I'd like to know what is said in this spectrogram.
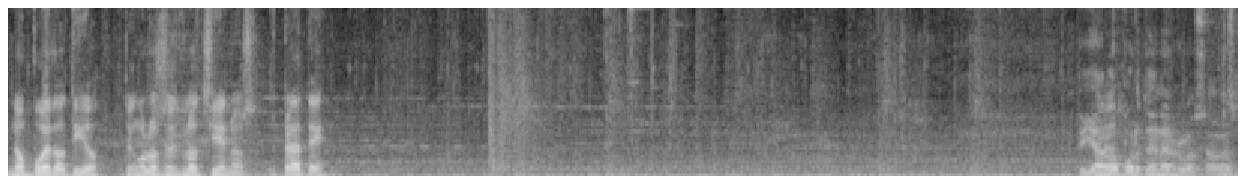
No puedo, tío. Tengo los slots llenos. Espérate. Píllalo por tenerlo, ¿sabes?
